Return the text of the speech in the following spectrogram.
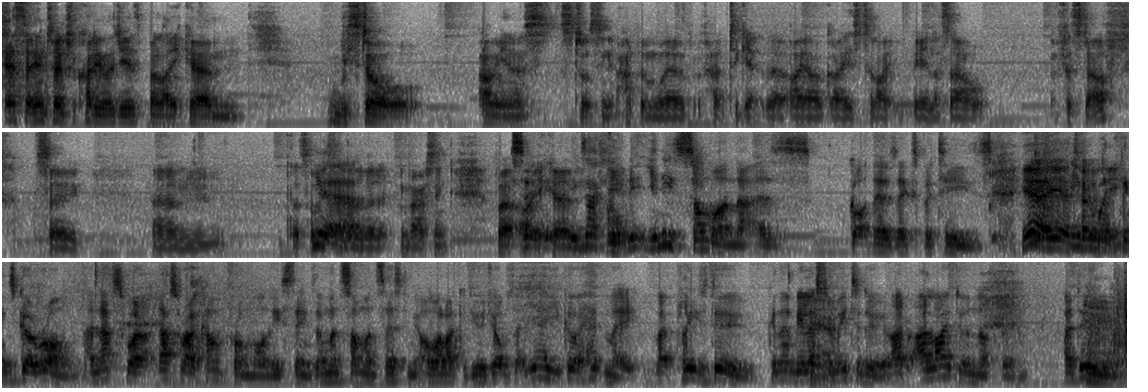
that's an interventional cardiology is, but like, um, we still, I mean, I've still seen it happen where we've had to get the IR guys to like bail us out for stuff. So, um, that's always Yeah. a little bit embarrassing. But so like, um, exactly, cool. you, need, you need someone that has got those expertise. Yeah, yeah, Even totally. when things go wrong, and that's where that's where I come from on these things. And when someone says to me, "Oh, well, I could do your job," it's like, "Yeah, you go ahead, mate. Like, please do. Can then be less Yeah. for me to do. I, I like doing nothing. I do. Mm.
